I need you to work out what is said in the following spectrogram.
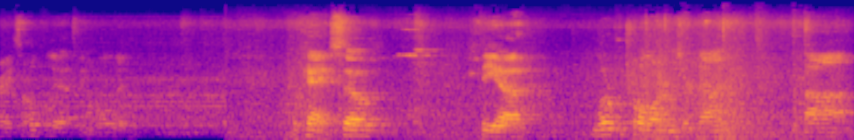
right, so hopefully that's going to hold it. Okay, so the uh, lower control arms are done. Uh,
